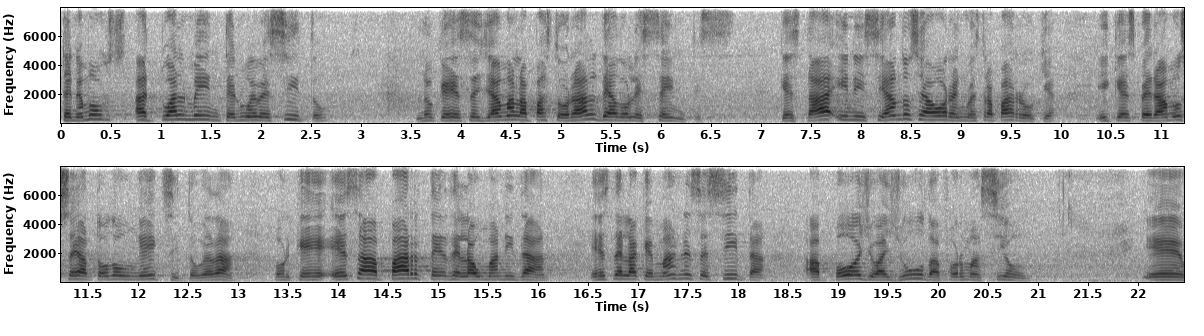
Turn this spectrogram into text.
tenemos actualmente nuevecito lo que se llama la pastoral de adolescentes, que está iniciándose ahora en nuestra parroquia y que esperamos sea todo un éxito, ¿verdad? Porque esa parte de la humanidad es de la que más necesita apoyo, ayuda, formación. Eh,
